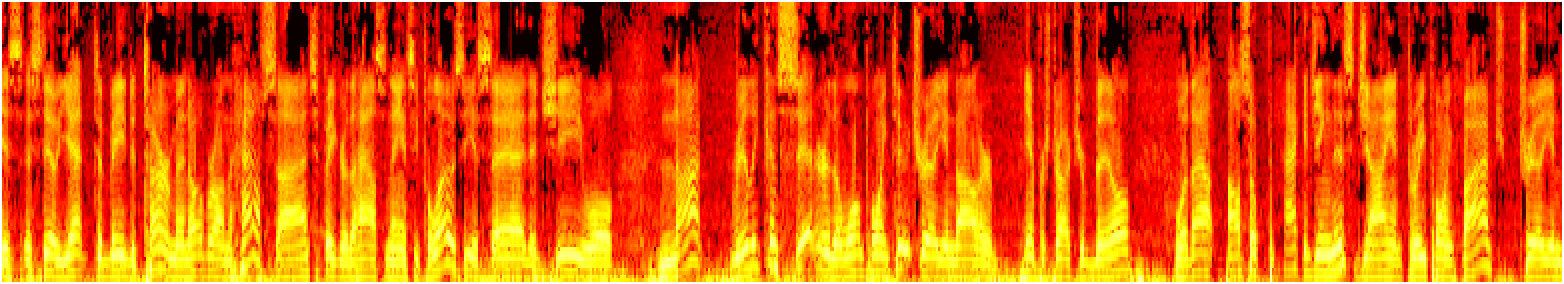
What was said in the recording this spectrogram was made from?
is, is, still yet to be determined. Over on the House side, Speaker of the House Nancy Pelosi has said that she will not really consider the $1.2 trillion infrastructure bill without also packaging this giant $3.5 trillion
